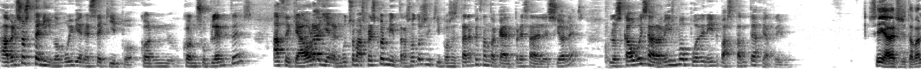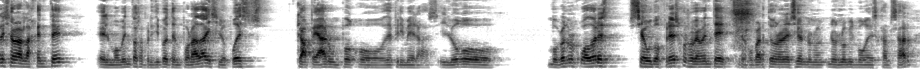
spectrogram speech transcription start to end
Haber sostenido muy bien ese equipo con, con suplentes hace que ahora lleguen mucho más frescos mientras otros equipos están empezando a caer presa de lesiones. Los Cowboys ahora mismo pueden ir bastante hacia arriba. sí, a ver, si te va a lesionar la gente, el momento es a principio de temporada y si lo puedes capear un poco de primeras y luego volver con los jugadores pseudo frescos, obviamente recuperarte de una lesión no, no es lo mismo que descansar.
